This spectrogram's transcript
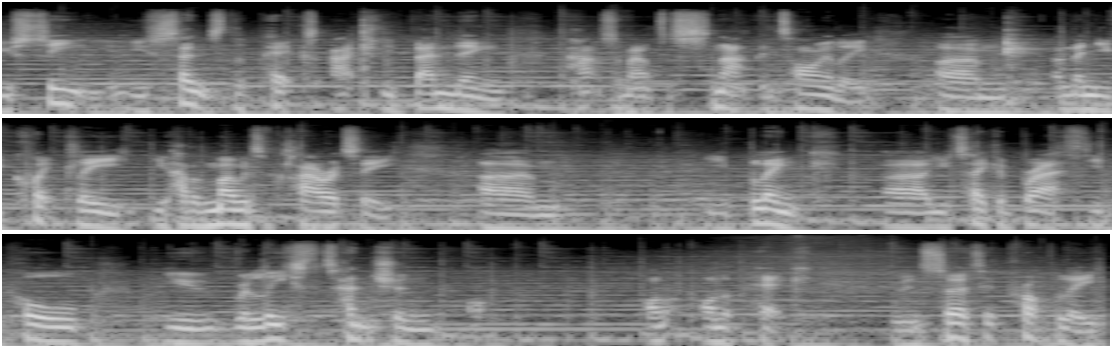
You see, you sense the picks actually bending, perhaps about to snap entirely, um, and then you quickly you have a moment of clarity. Um, you blink, uh, you take a breath, you pull, you release the tension on, on, on the pick, you insert it properly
